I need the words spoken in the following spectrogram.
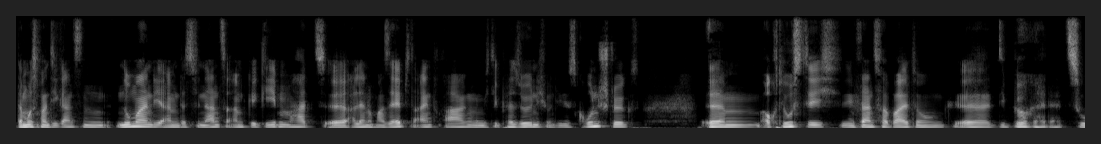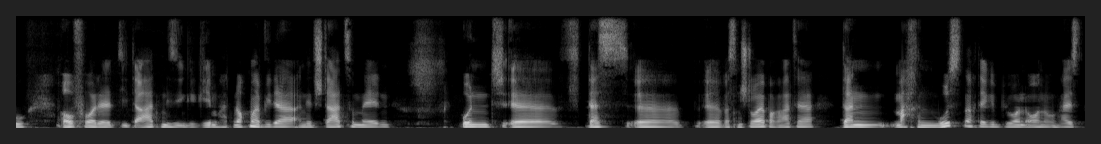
Da muss man die ganzen Nummern, die einem das Finanzamt gegeben hat, äh, alle nochmal selbst eintragen, nämlich die persönliche und die des Grundstücks ähm, auch lustig, die Finanzverwaltung äh, die Bürger dazu auffordert, die Daten, die sie ihnen gegeben hat, nochmal wieder an den Staat zu melden. Und äh, das, äh, äh, was ein Steuerberater dann machen muss nach der Gebührenordnung, heißt,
